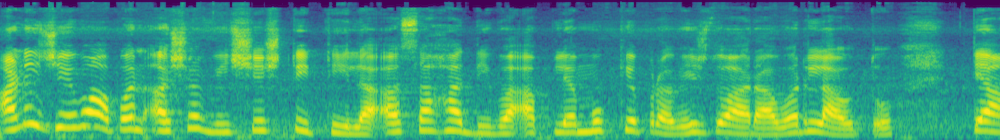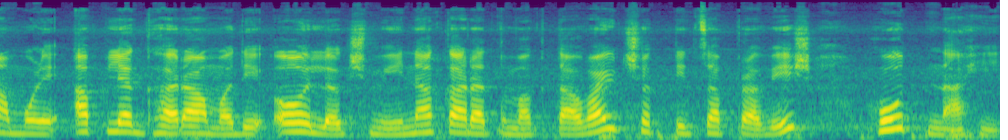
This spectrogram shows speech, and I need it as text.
आणि जेव्हा आपण अशा विशेष तिथीला असा हा दिवा आपल्या मुख्य प्रवेशद्वारावर लावतो त्यामुळे आपल्या घरामध्ये अलक्ष्मी नकारात्मकता वाईट शक्तीचा प्रवेश होत नाही.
